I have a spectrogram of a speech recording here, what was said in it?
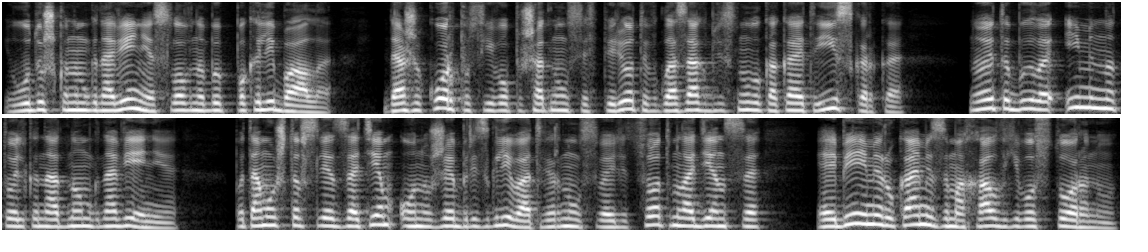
Иудушка на мгновение словно бы поколебала. Даже корпус его пошатнулся вперед, и в глазах блеснула какая-то искорка. Но это было именно только на одно мгновение — потому что вслед за тем он уже брезгливо отвернул свое лицо от младенца и обеими руками замахал в его сторону.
